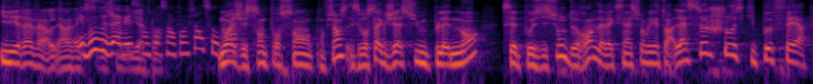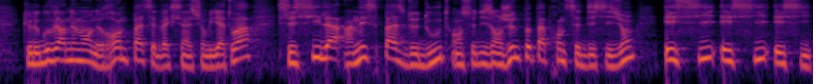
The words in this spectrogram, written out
il irait vers la Et vaccination vous, vous avez obligatoire. 100% confiance ou Moi, pas j'ai 100% confiance et c'est pour ça que j'assume pleinement cette position de rendre la vaccination obligatoire. La seule chose qui peut faire que le gouvernement ne rende pas cette vaccination obligatoire, c'est s'il a un espace de doute en se disant je ne peux pas prendre cette décision et si, et si, et si.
